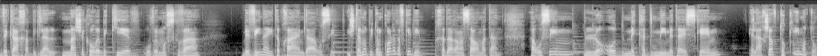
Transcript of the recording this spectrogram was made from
וככה, בגלל מה שקורה בקייב ובמוסקבה, בווינה התהפכה העמדה הרוסית. השתנו פתאום כל התפקידים בחדר המשא ומתן. הרוסים לא עוד מקדמים את ההסכם, אלא עכשיו תוקעים אותו.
